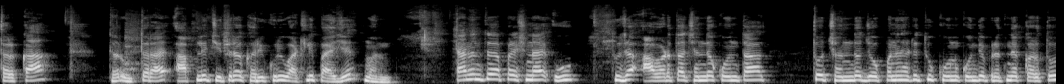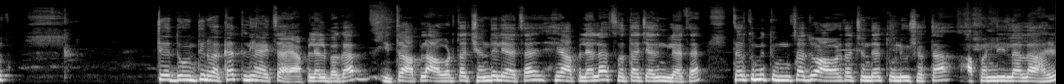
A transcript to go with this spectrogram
तर का? तर उत्तर आहे आपले चित्र खरीखुरी वाटली पाहिजे म्हणून. त्यानंतर प्रश्न आहे उ तुझा आवडता छंद कोणता? तो छंद जोपण्यासाठी तू कोणकोणते प्रयत्न करतोस ते दोन तीन वाक्यात लिहायचं आहे. आपल्याला बघा इथं आपला आवडता छंद लिहायचा आहे हे आपल्याला स्वतःच्या आधी लिहायचं आहे. तर तुम्ही तुमचा जो आवडता छंद आहे तो लिहू शकता. आपण लिहिलेला आहे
